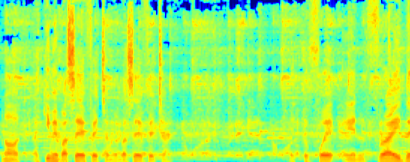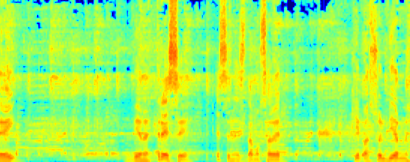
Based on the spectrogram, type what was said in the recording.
No, aquí me pasé de fecha, me pasé de fecha. Esto fue el Friday, el viernes 13. Ese necesitamos saber. ¿Qué pasó el viernes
